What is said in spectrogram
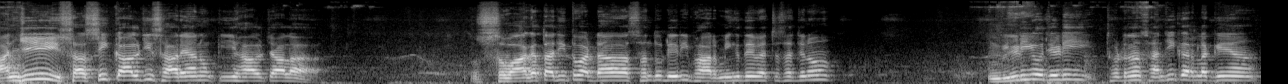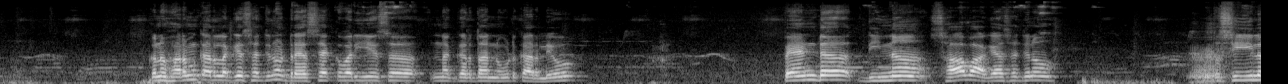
ਹਾਂਜੀ, ਸਤਿ ਸ੍ਰੀ ਅਕਾਲ ਜੀ ਸਾਰਿਆਂ ਨੂੰ। ਕੀ ਹਾਲ ਚਾਲ ਆ? ਸਵਾਗਤ ਆ ਜੀ ਤੁਹਾਡਾ ਸੰਧੂ ਡੇਰੀ ਫਾਰਮਿੰਗ ਦੇ ਵਿੱਚ ਸੱਜਣੋ। ਵੀਡੀਓ ਜਿਹੜੀ ਤੁਹਾਡੇ ਨਾਲ ਸਾਂਝੀ ਕਰਨ ਲੱਗੇ ਆ ਕਨਫਰਮ ਕਰਨ ਲੱਗੇ ਸੱਜਣੋ ਐਡਰੈਸ ਇੱਕ ਵਾਰੀ ਇਸ ਨਗਰ ਦਾ ਨੋਟ ਕਰ ਲਿਓ। ਪਿੰਡ ਦੀਨਾ ਸਾਹਿਬ ਆ ਗਿਆ ਸੱਜਣੋ। ਤਹਿਸੀਲ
